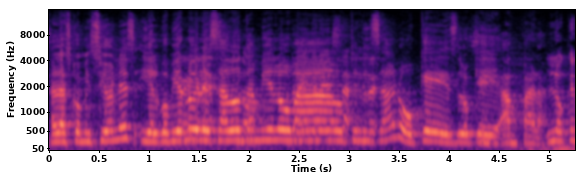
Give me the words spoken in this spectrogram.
a, las comisiones y el gobierno del Estado también lo va a utilizar o qué es lo que ampara. Lo que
